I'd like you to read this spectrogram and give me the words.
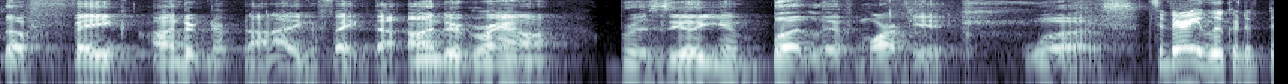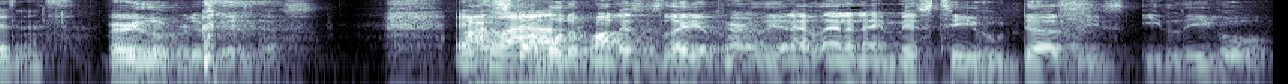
the fake under no not even fake the underground Brazilian butt lift market was. It's a very lucrative business. Very lucrative business. I wild. stumbled upon this this lady apparently in Atlanta named Miss T who does these illegal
